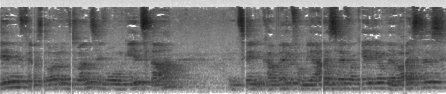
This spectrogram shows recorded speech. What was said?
10, Vers 29, worum geht es da? Im 10. Kapitel vom Johannes-Evangelium, wer weiß das?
